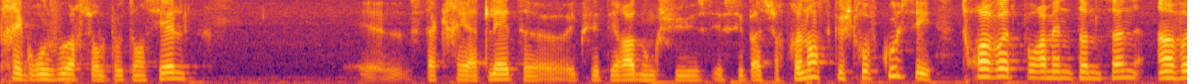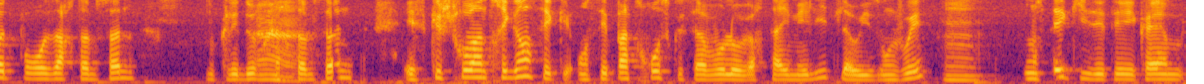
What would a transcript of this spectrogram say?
très gros joueur sur le potentiel. Sacré athlète, etc. Donc je c'est pas surprenant. Ce que je trouve cool, c'est trois votes pour Amen Thompson, un vote pour Ozar Thompson donc les deux frères ah. Thompson. Et ce que je trouve intriguant, c'est qu'on ne sait pas trop ce que ça vaut l'Overtime Elite, là où ils ont joué. Hmm. On sait qu'ils étaient quand même,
